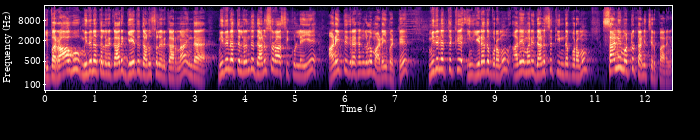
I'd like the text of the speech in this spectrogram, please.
இப்போ ராகு மிதுனத்தில் இருக்காரு கேது தனுசில் இருக்காருன்னா இந்த மிதுனத்திலிருந்து தனுசு ராசிக்குள்ளேயே அனைத்து கிரகங்களும் அடைபட்டு மிதனத்துக்கு இ- இடதுபுறமும் அதே மாதிரி தனுசுக்கு இந்த புறமும் சனி மட்டும் தனிச்சிருப்பாருங்க.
